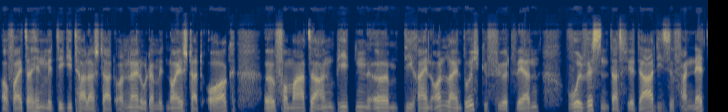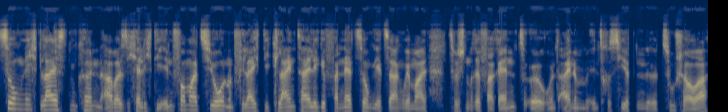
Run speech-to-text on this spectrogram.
auch weiterhin mit digitaler Staat online oder mit Neue Stadt.org äh, Formate anbieten, äh, die rein online durchgeführt werden, wohl wissend, dass wir da diese Vernetzung nicht leisten können, aber sicherlich die Information und vielleicht die kleinteilige Vernetzung, jetzt sagen wir mal, zwischen Referent äh, und einem interessierten äh, Zuschauer.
